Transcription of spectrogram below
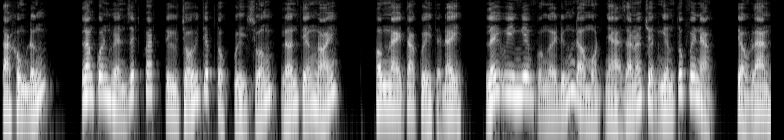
Ta không đứng. lam quân huyền dứt khoát từ chối tiếp tục quỳ xuống, lớn tiếng nói. Hôm nay ta quỳ tại đây, lấy uy nghiêm của người đứng đầu một nhà ra nói chuyện nghiêm túc với nàng. Tiểu Lan,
